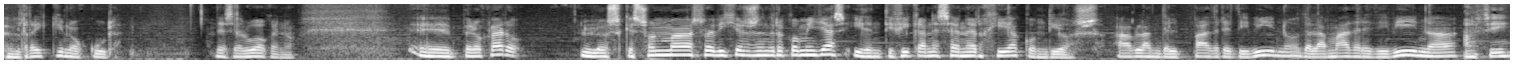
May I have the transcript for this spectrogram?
El Reiki no cura. Desde luego que no. Eh, pero claro, los que son más religiosos, entre comillas, identifican esa energía con Dios. Hablan del Padre Divino, de la Madre Divina. Ah, sí.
